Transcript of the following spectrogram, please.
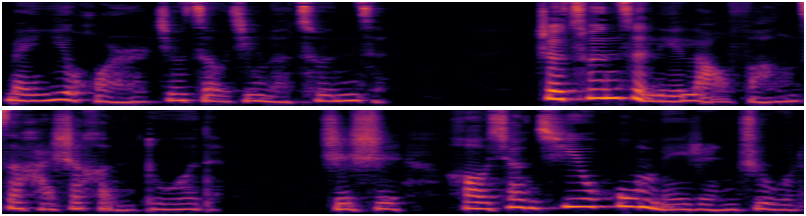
没一会儿就走进了村子。这村子里老房子还是很多的，只是好像几乎没人住了。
